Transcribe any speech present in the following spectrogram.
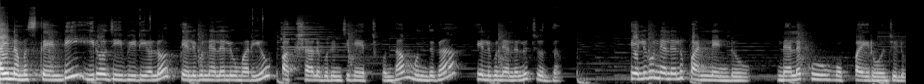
హాయ్ నమస్తే అండి. ఈరోజు ఈ వీడియోలో తెలుగు నెలలు మరియు పక్షాల గురించి నేర్చుకుందాం. ముందుగా తెలుగు నెలలు చూద్దాం. తెలుగు నెలలు పన్నెండు నెలకు ముప్పై రోజులు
